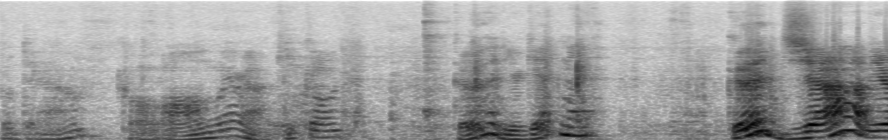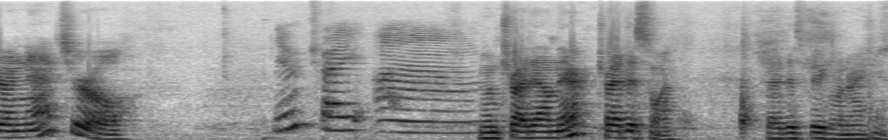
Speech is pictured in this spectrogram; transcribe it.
Go down. Go all the way around. Keep going. Good. You're getting it. Good job. You're a natural. Try, You um, want to try down there? Try this one. Try this big one right here.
